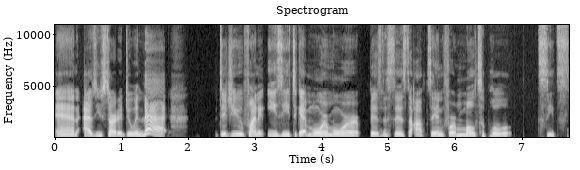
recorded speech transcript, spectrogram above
and as you started doing that did you find it easy to get more and more businesses to opt in for multiple seats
